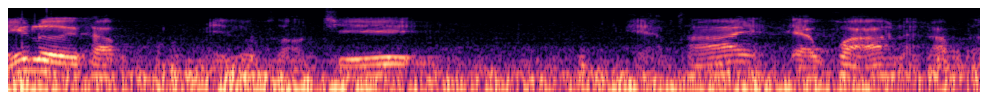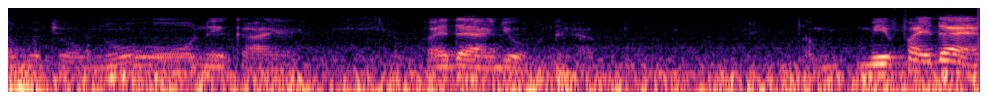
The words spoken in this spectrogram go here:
นี้เลยครับมีลูกศรชี้ แอบซ้ายแอบขวานะครับท่านผู้ชมนู้นนี่ไกลไฟแดงอยู่นะครับมีไฟแดง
